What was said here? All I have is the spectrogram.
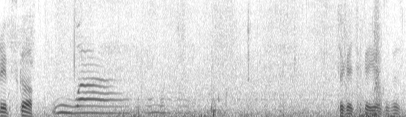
Rybsko. Uła! Czekaj, czekaj, ja to wezmę.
